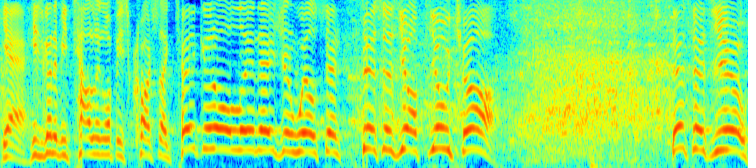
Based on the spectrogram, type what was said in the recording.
Yeah, he's gonna be toweling off his crotch like, take it all in, Agent Wilson. This is your future. this is you.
